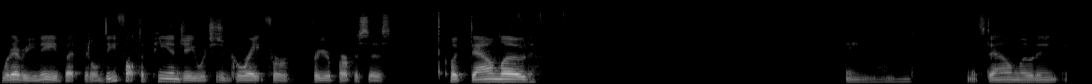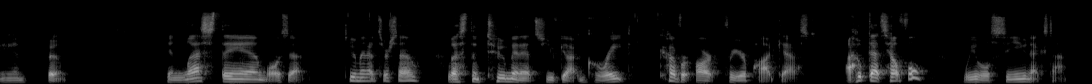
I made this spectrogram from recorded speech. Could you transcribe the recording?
whatever you need, but it'll default to PNG, which is great for, for your purposes. Click download, and it's downloading, and boom. In less than, what was that, two minutes or so? Less than two minutes, you've got great cover art for your podcast. I hope that's helpful. We will see you next time.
